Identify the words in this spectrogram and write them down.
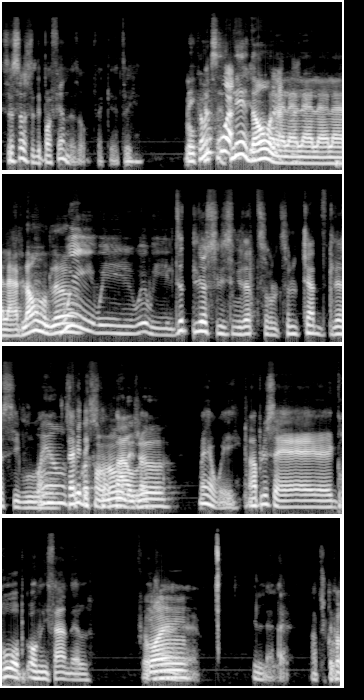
C'est ça, c'est des pas fines, les autres. Fait que. Mais comment ça s'appelait donc, la, la- la, la, la, la, la blonde, là? Oui, oui, oui, oui. Dites-le si, vous êtes sur, sur le chat, dites-le si vous, euh, Voyons, vous c'est savez de qui on là. déjà? Mais oui. En plus, elle est gros OnlyFans, elle. Les gens, Ouais. euh, il l'a là. En tout cas,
